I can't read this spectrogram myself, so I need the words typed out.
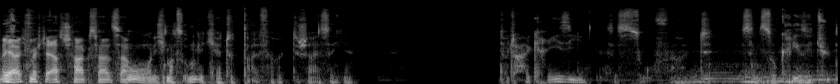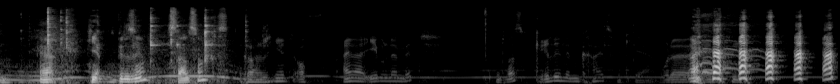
Ja, ich möchte erst Shark Salsa. Oh, und ich mach's umgekehrt. Total verrückte Scheiße hier. Total crazy. Das ist so verrückt. Das sind so crazy Typen. Ja. Hier, bitte sehr. Salsa. Rangiert auf einer Ebene mit Mit was? Grillen im Kreisverkehr. Oder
